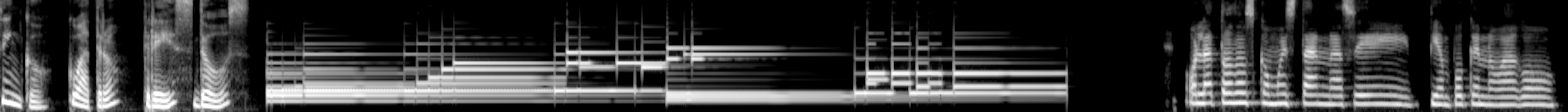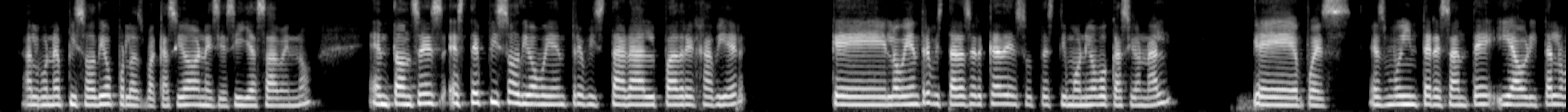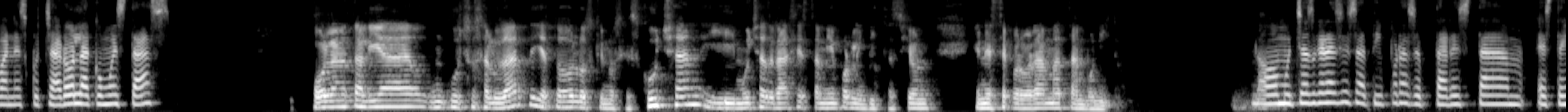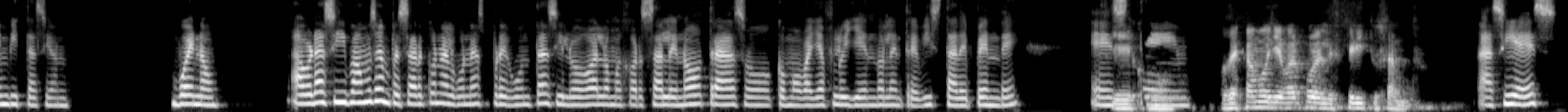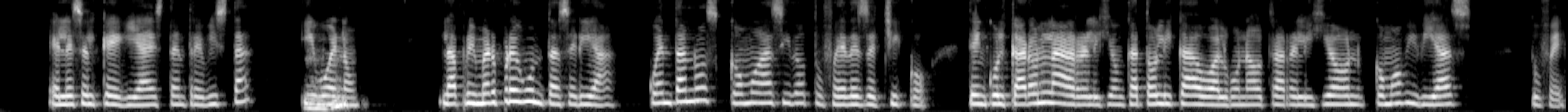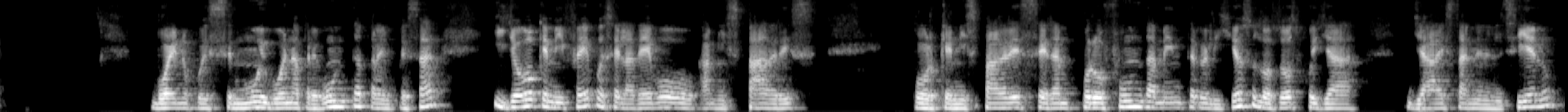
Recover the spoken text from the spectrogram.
5, 4, 3, 2. Hola a todos, ¿cómo están? Hace tiempo que no hago algún episodio por las vacaciones y así ya saben, ¿no? Entonces, este episodio voy a entrevistar al padre Javier, que lo voy a entrevistar acerca de su testimonio vocacional, que pues es muy interesante y ahorita lo van a escuchar. Hola, ¿cómo estás? Hola Natalia, un gusto saludarte y a todos los que nos escuchan y muchas gracias también por la invitación en este programa tan bonito. No, muchas gracias a ti por aceptar esta, esta invitación. Bueno, ahora sí, vamos a empezar con algunas preguntas y luego a lo mejor salen otras o como vaya fluyendo la entrevista, depende. Este, nos dejamos llevar por el Espíritu Santo. así es. Él es el que guía esta entrevista. Y bueno, la primera pregunta sería, cuéntanos cómo ha sido tu fe desde chico. ¿Te inculcaron la religión católica o alguna otra religión? ¿Cómo vivías tu fe? Bueno, pues muy buena pregunta para empezar. Y yo creo que mi fe pues se la debo a mis padres, porque mis padres eran profundamente religiosos, los dos pues ya, ya están en el cielo.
